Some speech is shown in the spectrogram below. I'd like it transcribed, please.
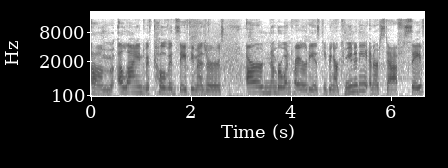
um, aligned with COVID safety measures. Our number one priority is keeping our community and our staff safe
